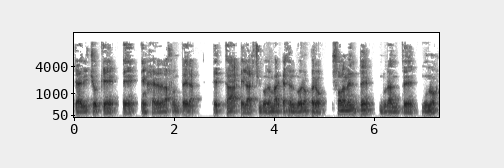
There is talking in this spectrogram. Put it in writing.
Ya he dicho que eh, en Jerez de la Frontera está el archivo de Márquez del Duero, pero solamente durante unos,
